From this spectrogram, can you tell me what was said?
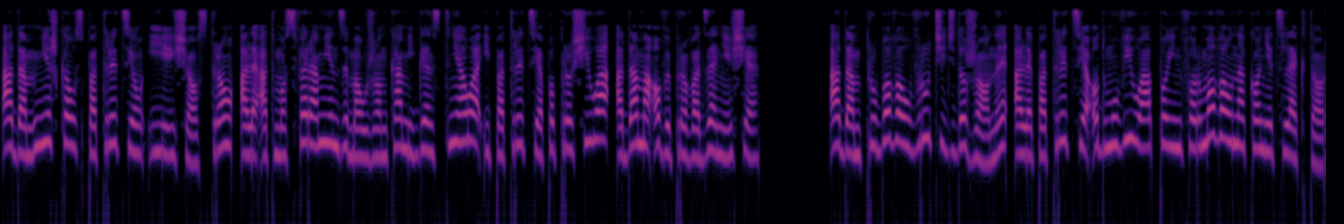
Adam mieszkał z Patrycją i jej siostrą, ale atmosfera między małżonkami gęstniała i Patrycja poprosiła Adama o wyprowadzenie się. Adam próbował wrócić do żony, ale Patrycja odmówiła, poinformował na koniec lektor.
